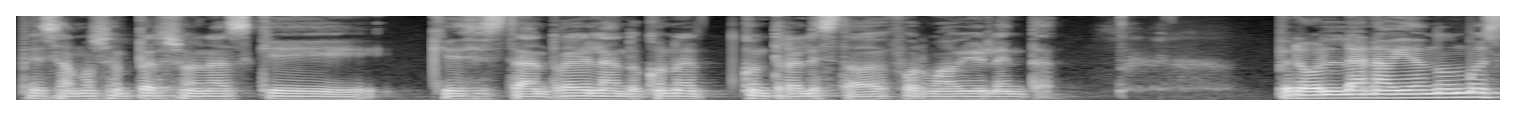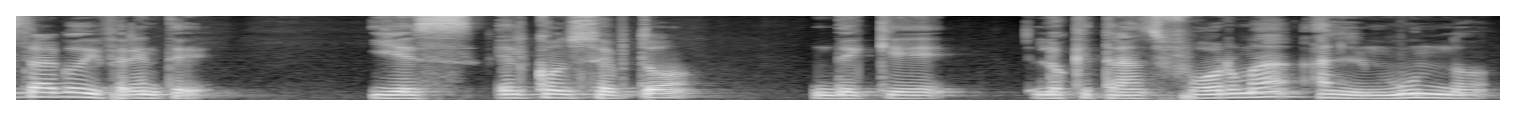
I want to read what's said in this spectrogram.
pensamos en personas que, se están rebelando contra el Estado de forma violenta. Pero la Navidad nos muestra algo diferente y es el concepto de que lo que transforma al mundo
